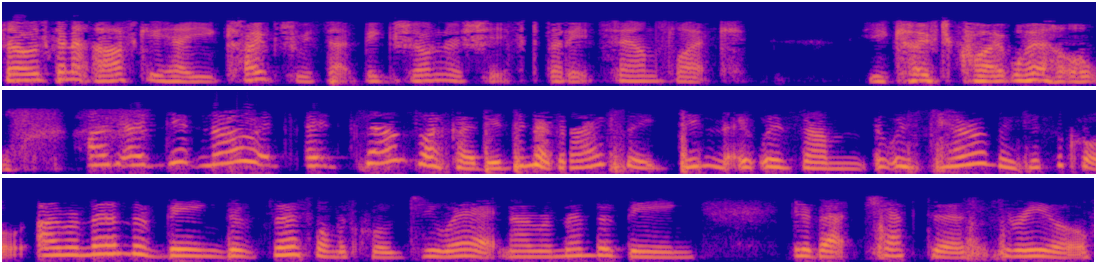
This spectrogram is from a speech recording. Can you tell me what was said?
So I was going to ask you how you coped with that big genre shift, but it sounds like you coped quite well. I, I did no, it it sounds like I did, didn't it? But I actually didn't. It was um it was terribly difficult. I remember being the first one was called Duet, and I remember being in about chapter three or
